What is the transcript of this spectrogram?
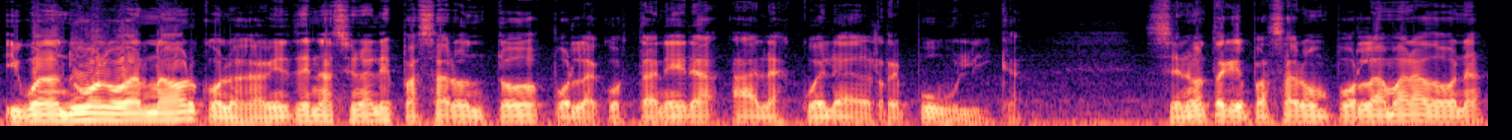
Y cuando anduvo el gobernador, con los gabinetes nacionales pasaron todos por la costanera a la Escuela de República. Se nota que pasaron por la Maradona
